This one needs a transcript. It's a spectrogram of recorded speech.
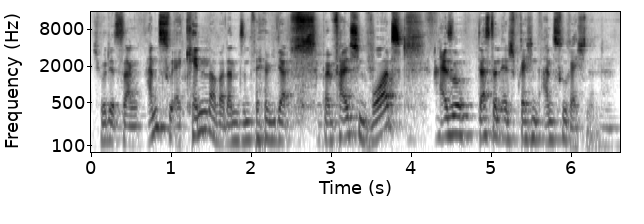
ich würde jetzt sagen, anzuerkennen, aber dann sind wir wieder beim falschen Wort, also das dann entsprechend anzurechnen.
